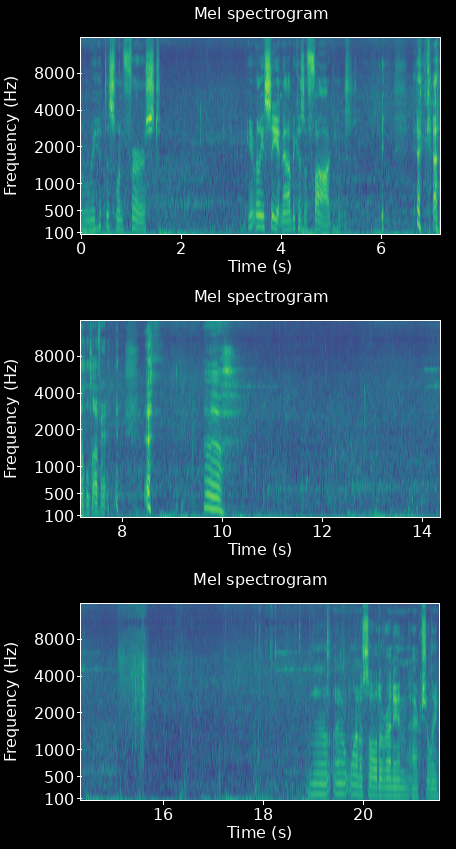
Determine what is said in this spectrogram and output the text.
And we hit this one first. You can't really see it now because of fog. I gotta love it. Ah. No, I don't want us all to run in, actually.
